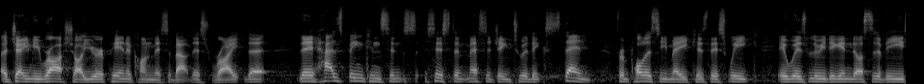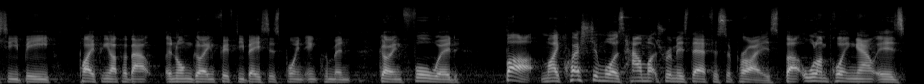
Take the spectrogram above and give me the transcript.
uh, Jamie Rush, our European economist, about this, right? That there has been consistent messaging to an extent from policymakers. This week, it was Louis de Guindos of the ECB piping up about an ongoing 50 basis point increment going forward. But my question was, how much room is there for surprise? But all I'm pointing out is,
